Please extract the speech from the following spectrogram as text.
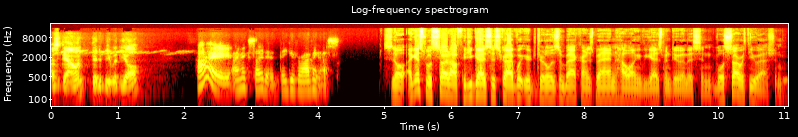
How's it going? Good to be with you all. Hi, I'm excited. Thank you for having us. So I guess we'll start off. Could you guys describe what your journalism background has been? How long have you guys been doing this? And we'll start with you, Ashton.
